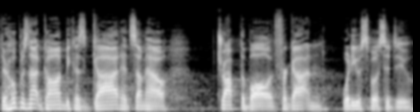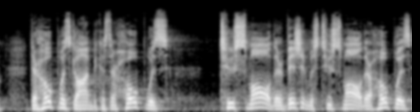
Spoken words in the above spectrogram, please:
Their hope was not gone because God had somehow dropped the ball and forgotten what he was supposed to do. Their hope was gone because their hope was too small. Their vision was too small. Their hope was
